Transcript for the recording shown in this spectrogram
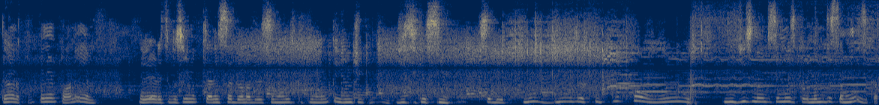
Cara, Purgatório Galera, se vocês não querem saber o nome dessa música, que muita gente disse que assim, saber, meu Deus, Arthur, por favor, me diz o nome dessa música. O nome dessa música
